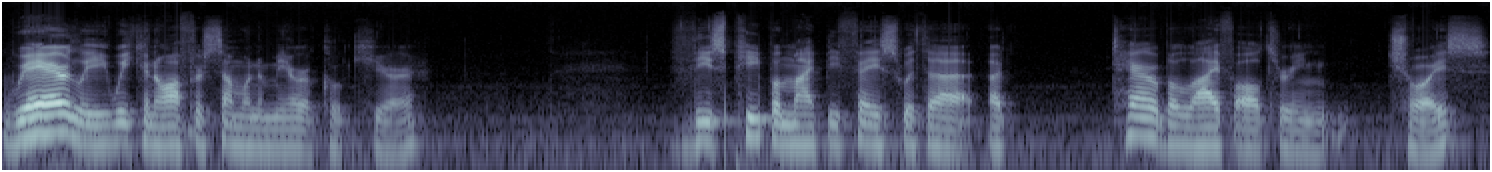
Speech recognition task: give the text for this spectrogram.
Rarely we can offer someone a miracle cure. These people might be faced with a, a terrible life altering choice.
